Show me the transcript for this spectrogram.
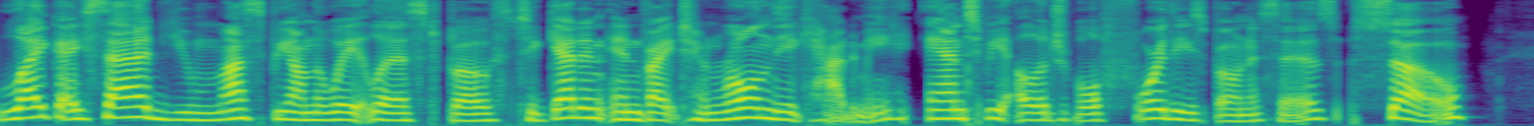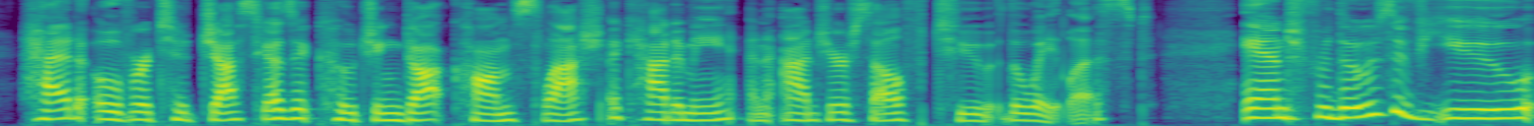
Like I said, you must be on the wait list both to get an invite to enroll in the academy and to be eligible for these bonuses. So head over to jessguzikcoaching.com slash academy and add yourself to the waitlist. And for those of you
